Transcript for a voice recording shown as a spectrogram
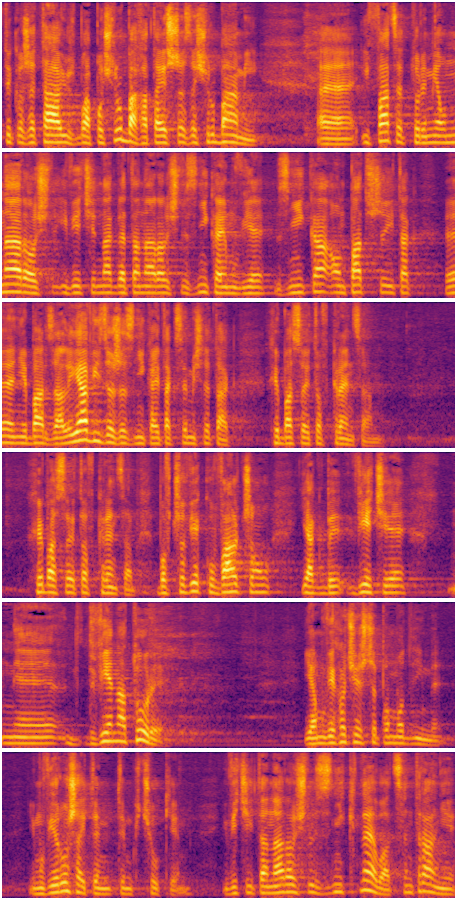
tylko że ta już była po śrubach, a ta jeszcze ze śrubami. E, I facet, który miał narośl i wiecie, nagle ta narośl znika. Ja mówię, znika, a on patrzy i tak, e, nie bardzo, ale ja widzę, że znika i tak sobie myślę tak, chyba sobie to wkręcam. Chyba sobie to wkręcam, bo w człowieku walczą jakby, wiecie, e, dwie natury. Ja mówię, chodź jeszcze pomodlimy. I mówię, ruszaj tym, tym kciukiem. I wiecie, ta narośl zniknęła centralnie.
